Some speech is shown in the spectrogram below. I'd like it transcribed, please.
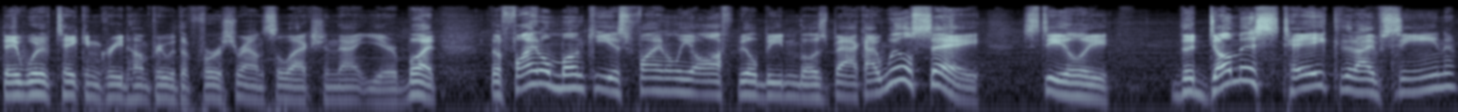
they would have taken Creed Humphrey with a first round selection that year. But the final monkey is finally off Bill Bedenbaugh's back. I will say, Steely, the dumbest take that I've seen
